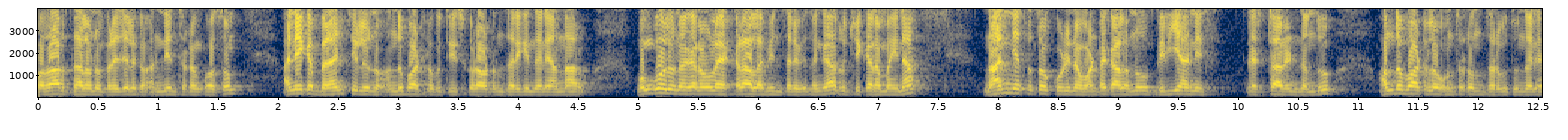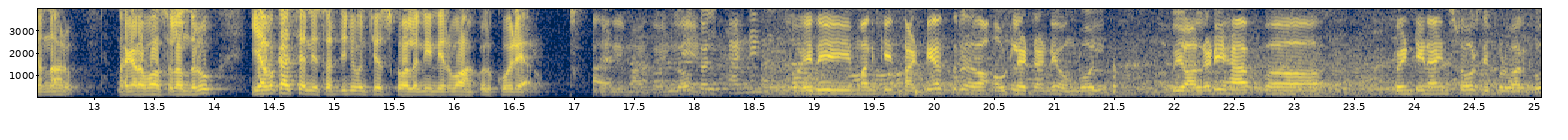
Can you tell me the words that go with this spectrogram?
పదార్థాలను ప్రజలకు అందించడం కోసం అనేక బ్రాంచీలను అందుబాటులోకి తీసుకురావడం జరిగిందని అన్నారు. ఒంగోలు నగరంలో ఎక్కడా లభించని విధంగా రుచికరమైన నాణ్యతతో కూడిన వంటకాలను బిర్యానీస్ రెస్టారెంట్ నందు అందుబాటులో ఉంచడం జరుగుతుందని అన్నారు. నగరవాసులందరూ ఈ అవకాశాన్ని సద్వినియోగం చేసుకోవాలని నిర్వాహకులు కోరారు. లోకల్ సో ఇది మనకి థర్టీయత్ అవుట్లెట్ uh, అండి Ongole. We already have twenty nine stores ఇప్పుడు వరకు.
